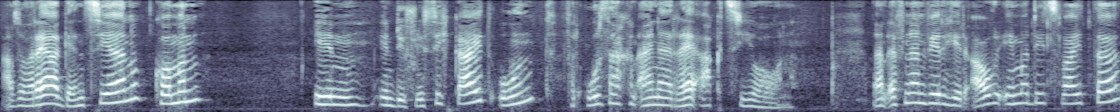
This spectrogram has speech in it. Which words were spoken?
Also Reagenzien kommen in, in die Flüssigkeit und verursachen eine Reaktion. Dann öffnen wir hier auch immer die zweite.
